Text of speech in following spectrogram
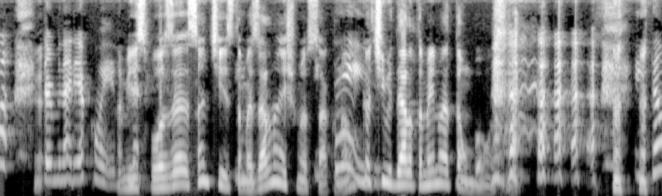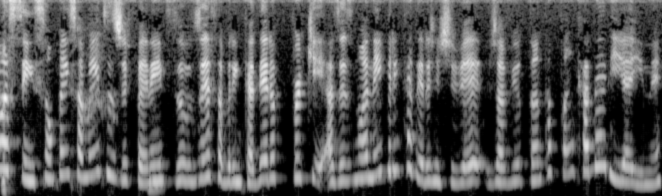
Terminaria com ele. A minha né? esposa é santista, mas ela não enche meu saco, não. Porque o time dela também não é tão bom assim. Então, assim, são pensamentos diferentes. Eu usei essa brincadeira porque às vezes não é nem brincadeira, a gente vê, já viu tanta pancadaria aí, né?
